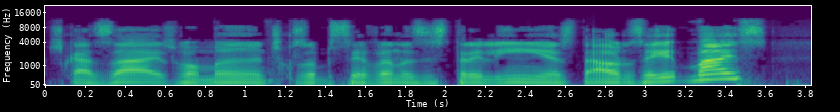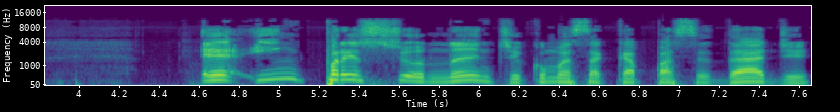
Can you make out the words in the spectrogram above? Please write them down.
os casais românticos observando as estrelinhas e tal, não sei o quê. Mas é impressionante como essa capacidade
